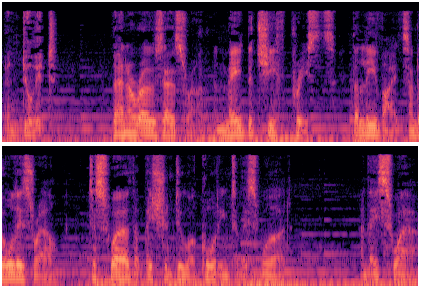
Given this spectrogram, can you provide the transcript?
and do it. Then arose Ezra, and made the chief priests, the Levites, and all Israel, to swear that they should do according to this word. And they swear.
